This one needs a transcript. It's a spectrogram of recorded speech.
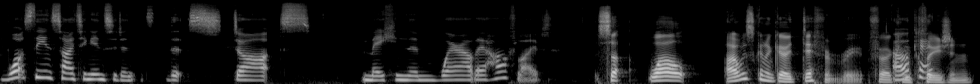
what's the inciting incident that starts making them wear out their half lives? So, well, I was going to go a different route for a Okay. conclusion,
